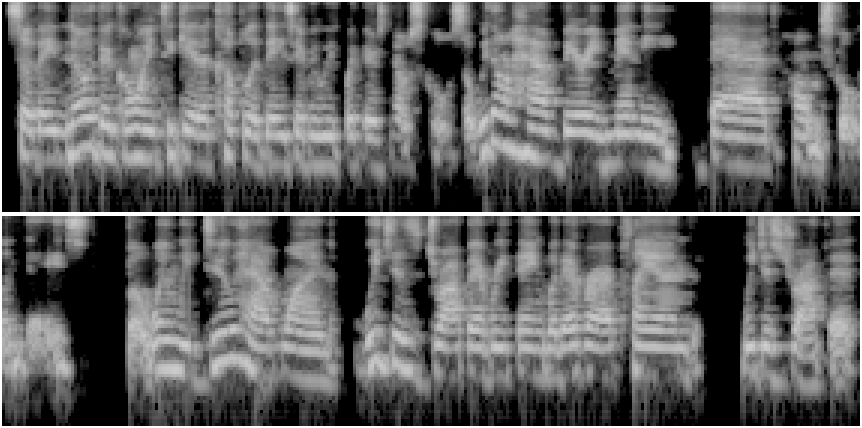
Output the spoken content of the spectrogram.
So they know they're going to get a couple of days every week where there's no school. So we don't have very many bad homeschooling days. But when we do have one, we just drop everything, whatever I planned, we just drop it.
